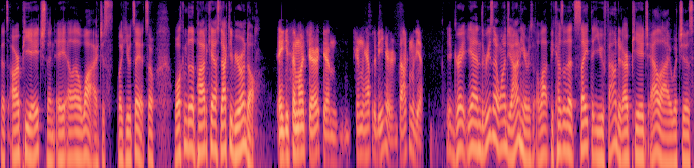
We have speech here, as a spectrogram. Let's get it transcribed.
That's RPH, then A L L Y, just like you would say it. So, welcome to the podcast, Dr. Bjorndal. Thank you so much, Eric. I'm extremely happy to be here and talking with you. Yeah, great. Yeah, and the reason I wanted you on here was a lot because of that site that you founded, RPH Ally, which is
